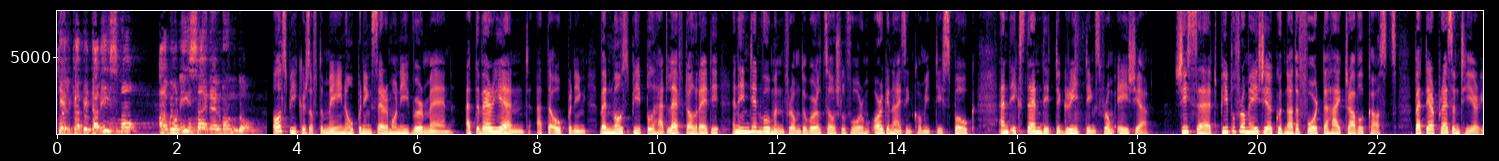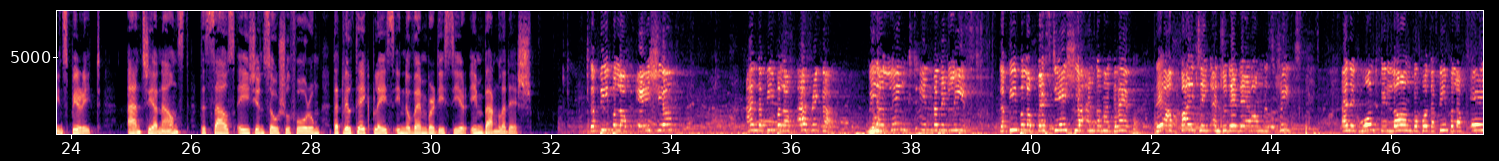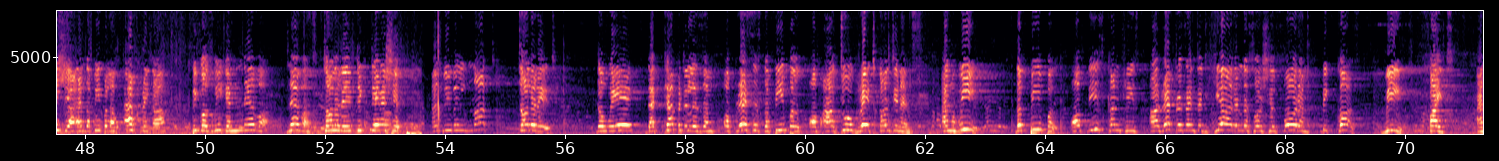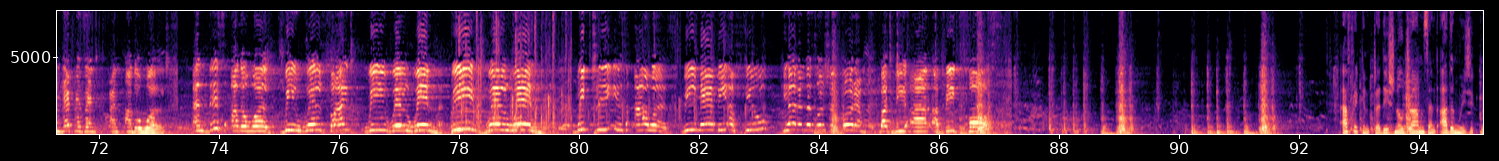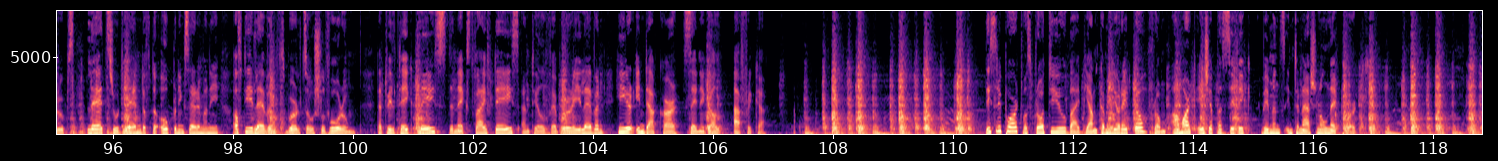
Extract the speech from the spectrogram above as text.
Que el capitalismo agoniza en el mundo. All speakers of the main opening ceremony were men. At the very end, at the opening, when most people had left already, an Indian woman from the World Social Forum organizing committee spoke and extended the greetings from Asia. She said people from Asia could not afford the high travel costs, but they are present here in spirit. And she announced the South Asian Social Forum that will take place in November this year in Bangladesh the people of Asia and the people of Africa. We are linked in the Middle East. The people of West Asia and the Maghreb, they are fighting and today they are on the streets. And it won't be long before the people of Asia and the people of Africa, because we can never, never tolerate dictatorship. And we will not tolerate the way that capitalism oppresses the people of our two great continents. And we, the people of these countries, are represented here in the social forum because we fight and represent an other world. And this other world, we will fight, we will win. We will win. Victory is ours. We may be a few here in the social forum, but we are a big force. African traditional drums and other music groups led through the end of the opening ceremony of the 11th World Social Forum that will take place the next five days until February 11 here in Dakar, Senegal, Africa. This report was brought to you by Bianca Miglioretto from AMARC Asia Pacific Women's International Network.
